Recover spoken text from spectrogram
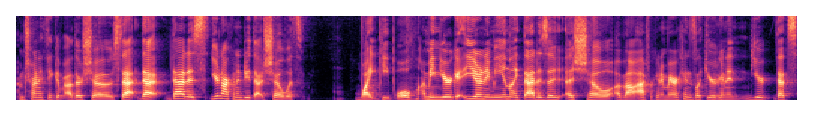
I'm trying to think of other shows. That that that is you're not going to do that show with white people. I mean, you're you know what I mean? Like that is a, a show about African Americans. Like you're going to you're that's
